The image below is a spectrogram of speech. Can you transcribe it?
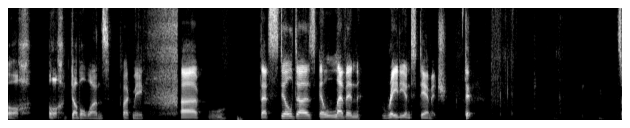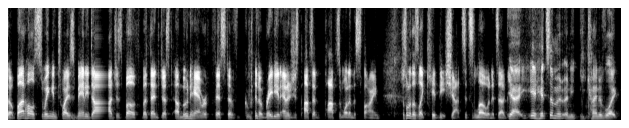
Oh, oh, double ones. Fuck me. Uh, that still does 11 radiant damage. Okay. So butthole swinging twice. Manny dodges both, but then just a moonhammer fist of you know, radiant energy just pops it, pops him one in the spine. Just one of those like kidney shots. It's low and it's ugly. Yeah, it hits him and and he, he kind of like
